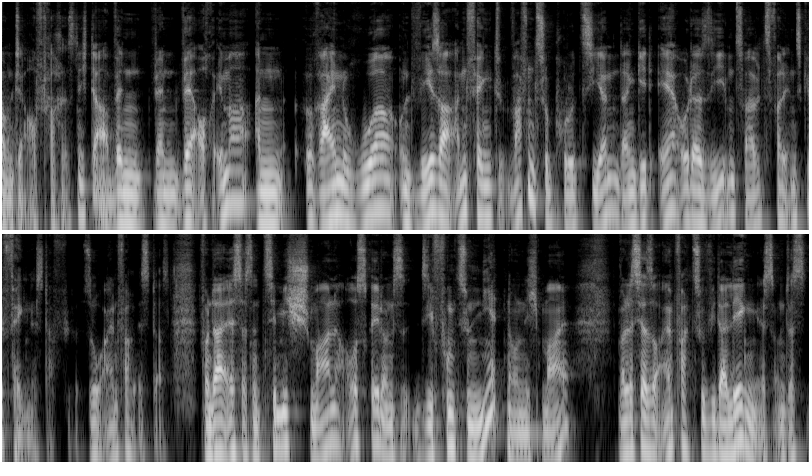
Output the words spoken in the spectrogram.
und der Auftrag ist nicht da. Wenn, wenn wer auch immer an Rhein, Ruhr und Weser anfängt, Waffen zu produzieren, dann geht er oder sie im Zweifelsfall ins Gefängnis dafür. So einfach ist das. Von daher ist das eine ziemlich schmale Ausrede und sie funktioniert noch nicht mal, weil es ja so einfach zu widerlegen ist. Und das,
